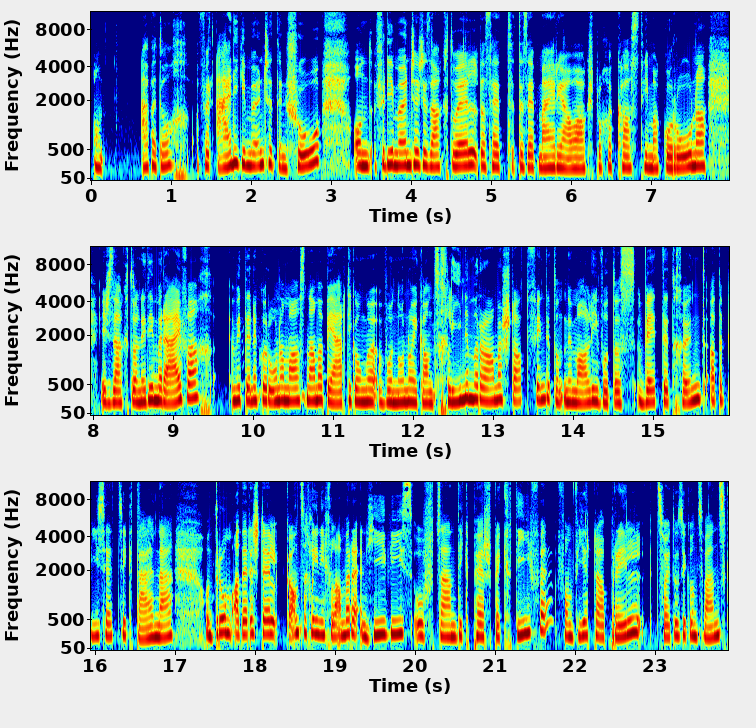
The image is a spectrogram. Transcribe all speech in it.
Und eben doch, für einige Menschen dann schon. Und für die Menschen ist es aktuell, das hat der Sepp Meier ja auch angesprochen, das Thema Corona, ist es aktuell nicht immer einfach mit den Corona-Massnahmen, Beerdigungen, die nur noch in ganz kleinem Rahmen stattfinden und nicht alle, die das wettet, können an der Beisetzung teilnehmen. Und darum an dieser Stelle ganz eine kleine Klammer, ein Hinweis auf die Sendung Perspektive vom 4. April 2020,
